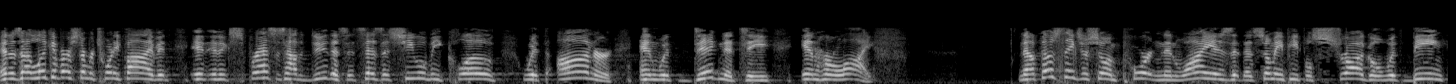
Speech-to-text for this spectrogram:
And as I look at verse number 25, it, it, it, expresses how to do this. It says that she will be clothed with honor and with dignity in her life. Now, if those things are so important, then why is it that so many people struggle with being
